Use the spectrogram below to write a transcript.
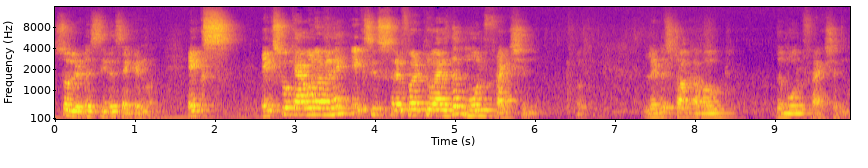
So let us see the second one. X X को क्या बोला मैंने? X is referred to as the mole fraction. Okay. Let us talk about the mole fraction.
